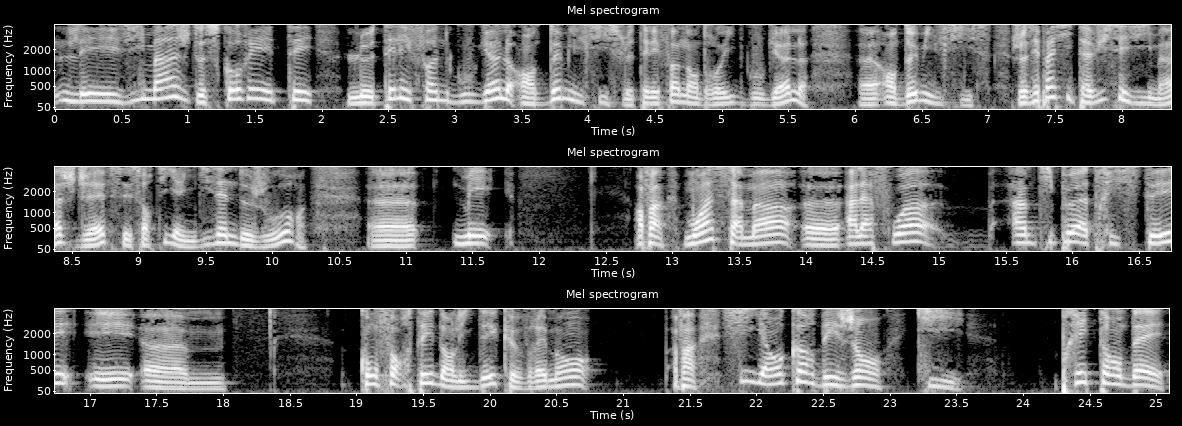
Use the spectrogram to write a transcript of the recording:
les images de ce qu'aurait été le téléphone Google en 2006, le téléphone Android Google euh, en 2006. Je ne sais pas si tu as vu ces images, Jeff, c'est sorti il y a une dizaine de jours, mais enfin moi ça m'a à la fois un petit peu attristé et conforté dans l'idée que vraiment, enfin s'il y a encore des gens qui prétendaient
